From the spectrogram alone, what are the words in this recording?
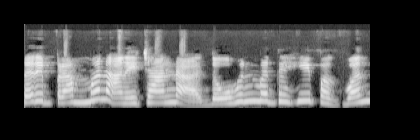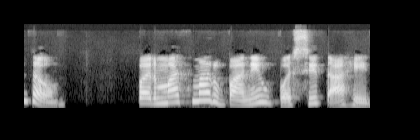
तरी ब्राह्मण आणि चांडाळ दोहोंमध्येही भगवंत परमात्मा रूपाने उपस्थित आहेत.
